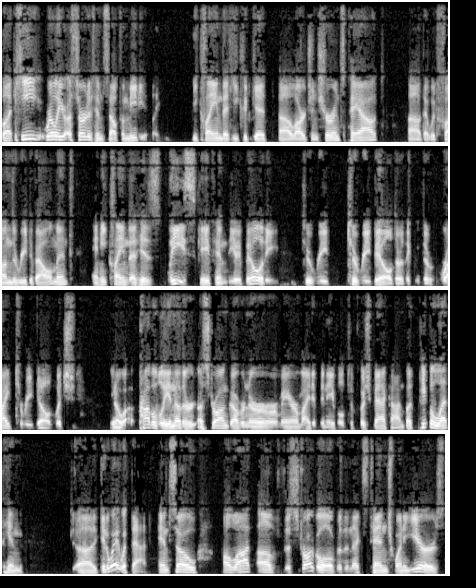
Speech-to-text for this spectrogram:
But he really asserted himself immediately. He claimed that he could get a large insurance payout uh, that would fund the redevelopment, and he claimed that his lease gave him the ability to re to rebuild or the, the right to rebuild, which you know probably another a strong governor or mayor might have been able to push back on, but people let him uh, get away with that, and so a lot of the struggle over the next 10, 20 years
